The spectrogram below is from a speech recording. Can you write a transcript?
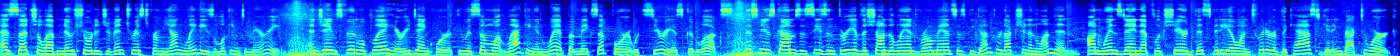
As such, he'll have no shortage of interest from young ladies looking to marry. And James Phoon will play Harry Dankworth, who is somewhat lacking in wit but makes up for it with serious good looks. This news comes as season 3 of the Shondaland romance has begun production in London. On Wednesday, Netflix shared this video on Twitter of the cast getting back to work.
